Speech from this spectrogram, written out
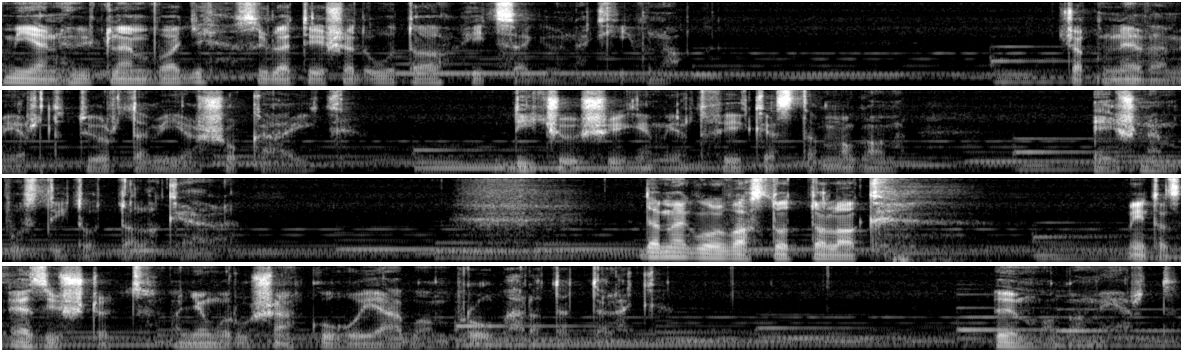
milyen hűtlen vagy, születésed óta hitszegőnek hívnak. Csak nevemért tűrtem ilyen sokáig. Dicsőségemért fékeztem magam, és nem pusztítottalak el. De megolvasztottalak, mint az ezüstöt a nyomorúság kohójában próbára tettelek. Önmagamért.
